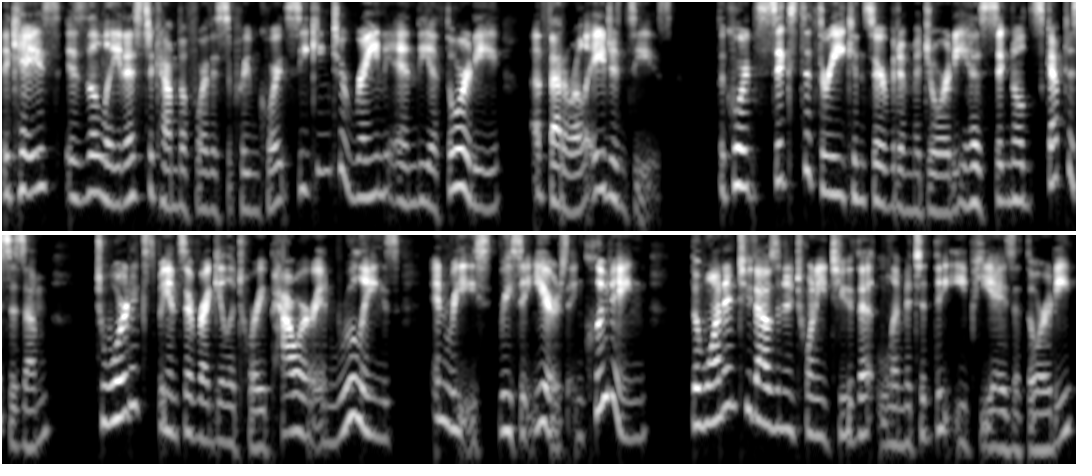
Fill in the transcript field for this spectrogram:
The case is the latest to come before the Supreme Court seeking to rein in the authority of federal agencies. The court's 6 to 3 conservative majority has signaled skepticism toward expansive regulatory power in rulings in re- recent years, including the one in 2022 that limited the EPA's authority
